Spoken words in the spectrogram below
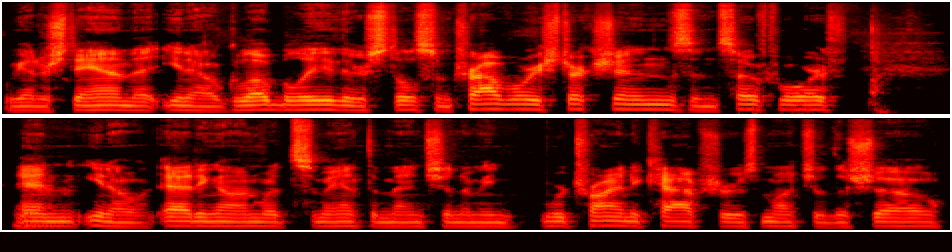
We understand that you know globally there's still some travel restrictions and so forth. Yeah. And you know, adding on what Samantha mentioned, I mean, we're trying to capture as much of the show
